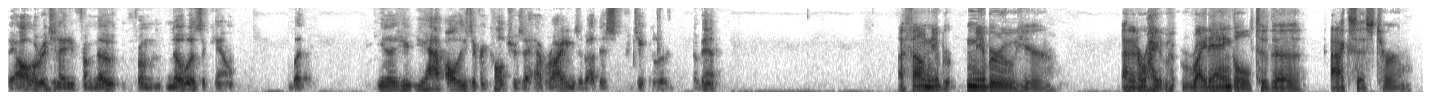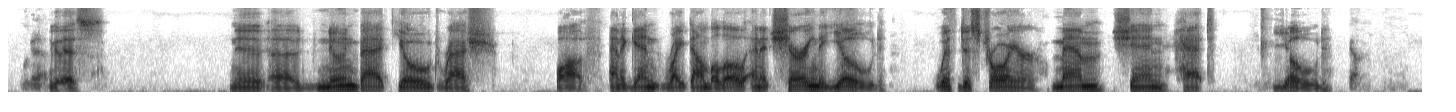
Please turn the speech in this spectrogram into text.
They all originated from no, from Noah's account, but you know you, you have all these different cultures that have writings about this particular event. I found Nibiru here at a right right angle to the axis term. Look at, Look at this. Uh, Nun bat yod resh wav. And again, right down below, and it's sharing the yod with destroyer mem shin het yod. Yeah.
